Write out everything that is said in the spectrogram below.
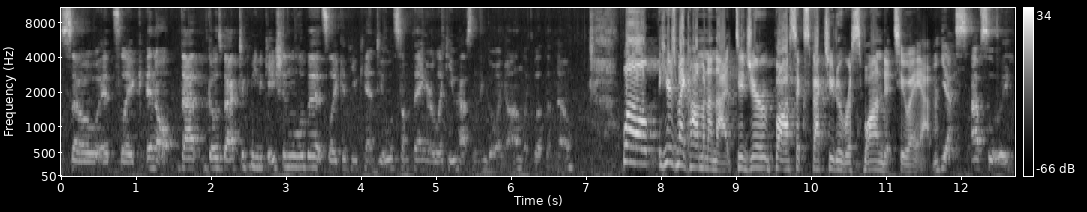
so it's like, and all, that goes back to communication a little bit. It's like if you can't deal with something or like you have something going on, like let them know. Well, here's my comment on that. Did your boss expect you to respond at 2 a.m.? Yes, absolutely.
